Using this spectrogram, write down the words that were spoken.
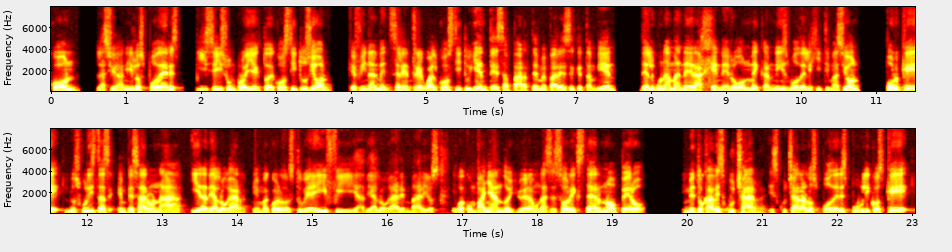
con la ciudadanía y los poderes. Y se hizo un proyecto de constitución que finalmente se le entregó al constituyente. Esa parte me parece que también de alguna manera generó un mecanismo de legitimación porque los juristas empezaron a ir a dialogar. Yo me acuerdo, estuve ahí, fui a dialogar en varios, digo, acompañando, yo era un asesor externo, pero me tocaba escuchar, escuchar a los poderes públicos que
